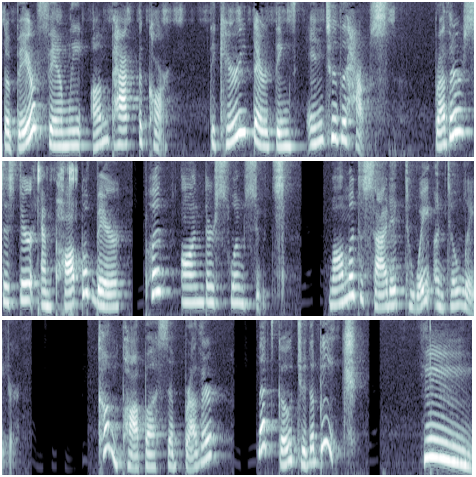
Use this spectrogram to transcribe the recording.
The bear family unpacked the car. They carried their things into the house. Brother, sister, and Papa Bear put on their swimsuits. Mama decided to wait until later. Come, Papa, said Brother. Let's go to the beach. Hmm,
